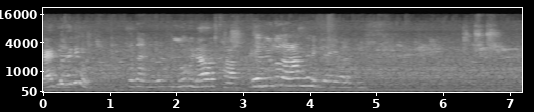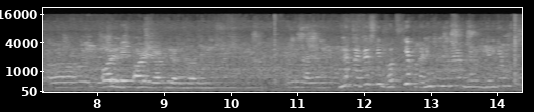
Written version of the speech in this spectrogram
लाइट ब्लू था क्यों पता नहीं। वो बिना बस था। बिल्कुल आराम से निकला ये वाला piece orange orange orange orange ना चटस की बहुत सी है, पता नहीं क्यों गिर गिर गिर गया मुझसे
